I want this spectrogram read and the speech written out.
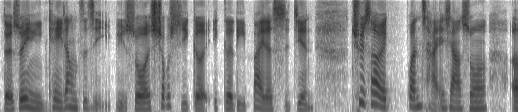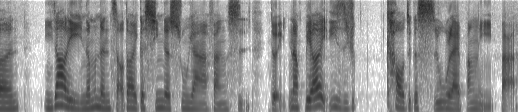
对，所以你可以让自己，比如说休息个一个礼拜的时间，去稍微观察一下，说，嗯、你到底能不能找到一个新的舒压的方式？对，那不要一直去靠这个食物来帮你把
